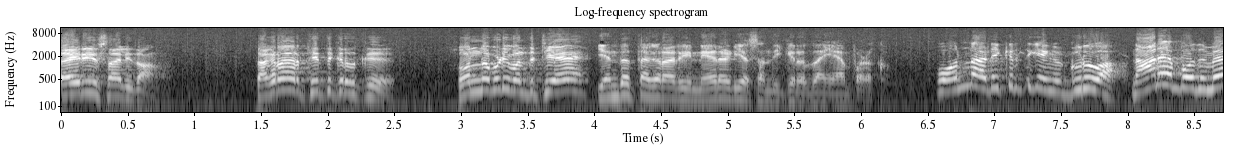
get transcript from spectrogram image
தைரியசாலி தான் தகராறு தீர்த்துக்கிறதுக்கு சொன்னபடி வந்துட்டியே? எந்த தகராறையும் நேரடியா சந்திக்கிறது தான் என் பழக்கம். பொண்ணு அடிக்கிறதுக்கு எங்க குருவா? நானே போதுமே.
